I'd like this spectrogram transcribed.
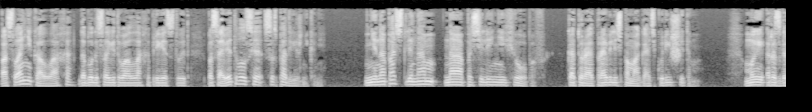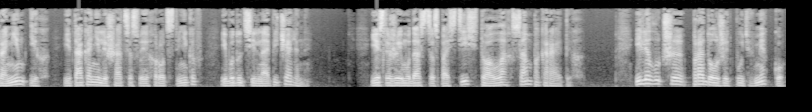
Посланник Аллаха, да благословит его Аллаха приветствует, посоветовался со сподвижниками. Не напасть ли нам на поселение эфиопов, которые отправились помогать курейшитам? Мы разгромим их, и так они лишатся своих родственников и будут сильно опечалены. Если же им удастся спастись, то Аллах сам покарает их. Или лучше продолжить путь в Мекку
